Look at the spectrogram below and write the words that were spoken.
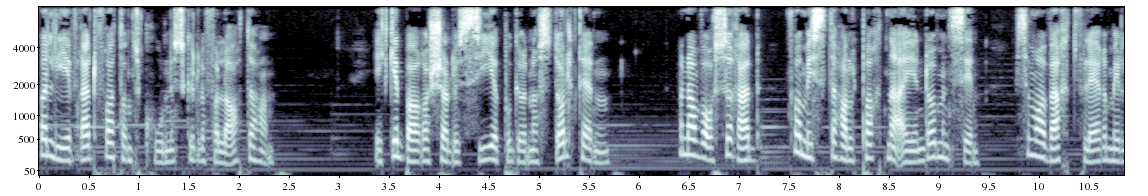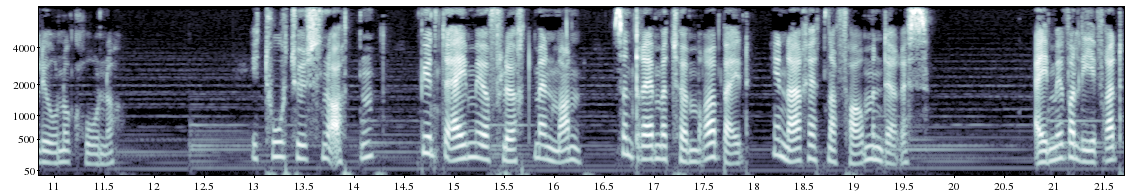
var livredd for at hans kone skulle forlate ham. Ikke bare av sjalusi på grunn av stoltheten, men han var også redd for å miste halvparten av eiendommen sin, som var verdt flere millioner kroner. I 2018 begynte Amy å flørte med en mann som drev med tømmerarbeid i nærheten av farmen deres. Amy var livredd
